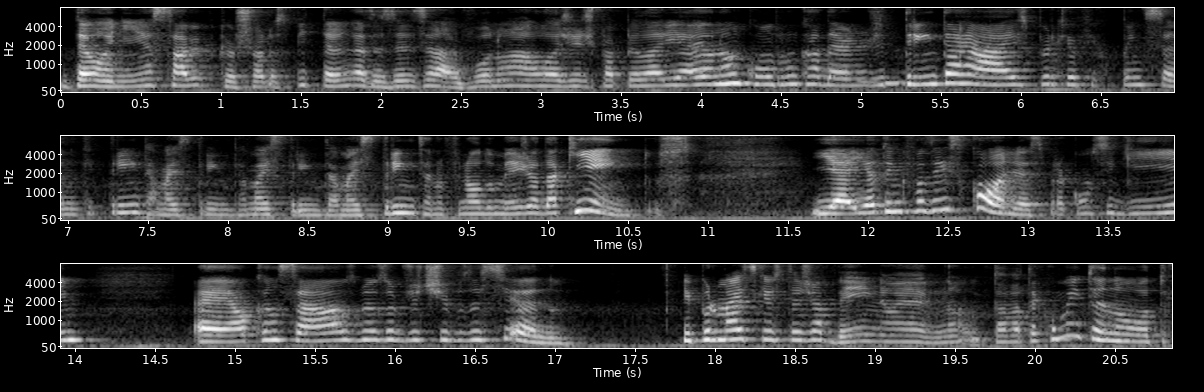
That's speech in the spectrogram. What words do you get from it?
Então, a Aninha sabe, porque eu choro as pitangas. Às vezes, sei lá, eu vou numa loja de papelaria, eu não compro um caderno de 30 reais, porque eu fico pensando que 30 mais 30 mais 30 mais 30 no final do mês já dá 500. E aí eu tenho que fazer escolhas para conseguir é, alcançar os meus objetivos esse ano. E por mais que eu esteja bem, não é? Não, tava até comentando outro,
